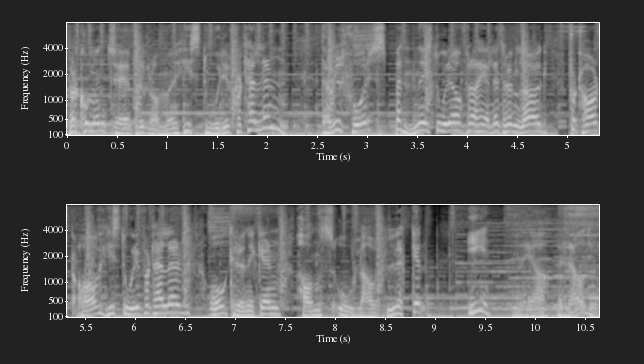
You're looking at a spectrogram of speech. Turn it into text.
Velkommen til programmet Historiefortelleren, der du får spennende historier fra hele Trøndelag, fortalt av historiefortelleren og krønikeren Hans Olav Løkken i Nea Radio.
